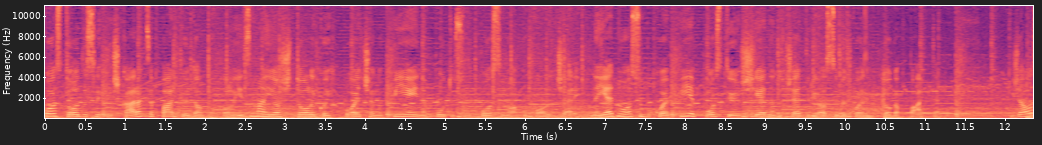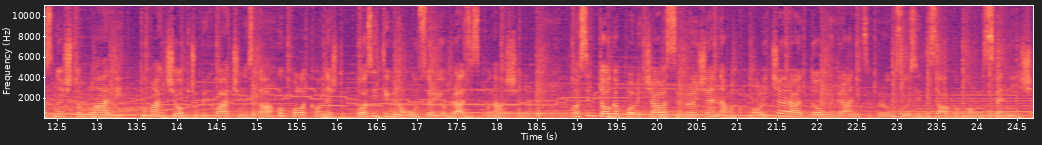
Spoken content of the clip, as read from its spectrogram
15% odraslih muškaraca pati od alkoholizma i još toliko ih pojačano pije i na putu su posebno alkoholičari. Na jednu osobu koja pije postoji još jedna do četiri osobe koje zbog toga pate. Žalosno je što mladi tumače opću prihvaćenost alkohola kao nešto pozitivno uzor i obrazac ponašanja. Osim toga povećava se broj žena alkoholičara, a dobna granica prvog susjeda s alkoholom je sve niža.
